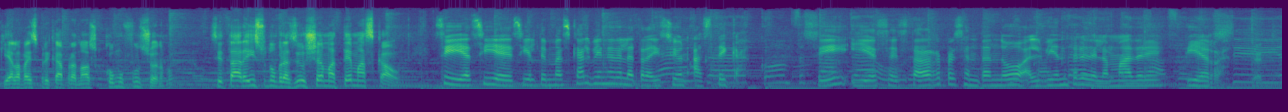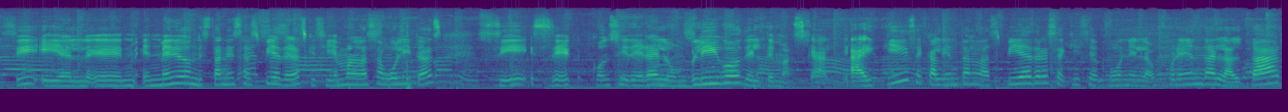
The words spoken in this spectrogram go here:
que ela vai explicar para nós como funciona. Citar isso no Brasil chama temascal. Sí, así es. Y el temazcal viene de la tradición azteca. Sí, y es, está representando al vientre de la madre tierra. Sí, y el, en, medio donde están esas piedras que se llaman las abuelitas, sí, se considera el ombligo del temazcal. Aquí se calientan las piedras, aquí se pone la ofrenda, el altar,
